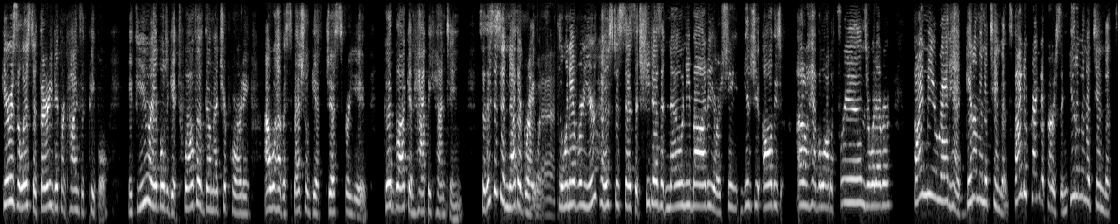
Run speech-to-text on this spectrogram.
Here is a list of 30 different kinds of people. If you are able to get 12 of them at your party, I will have a special gift just for you. Good luck and happy hunting. So this is another great one. So whenever your hostess says that she doesn't know anybody or she gives you all these, I don't have a lot of friends or whatever, find me a redhead, get them in attendance. Find a pregnant person, get them in attendance.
